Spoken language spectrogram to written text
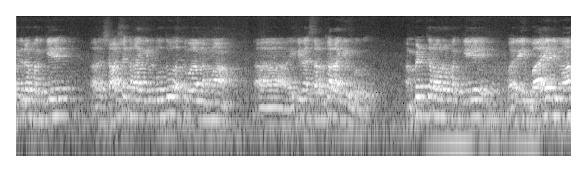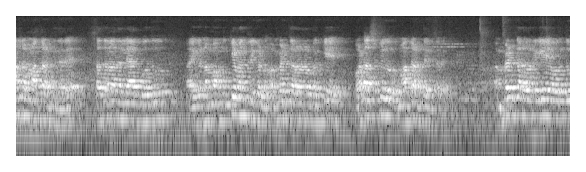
ಇದರ ಬಗ್ಗೆ ಶಾಸಕರಾಗಿರ್ಬೋದು ಅಥವಾ ನಮ್ಮ ಈಗಿನ ಸರ್ಕಾರ ಆಗಿರ್ಬೋದು ಅಂಬೇಡ್ಕರ್ ಅವರ ಬಗ್ಗೆ ಬರೀ ಬಾಯಲ್ಲಿ ಮಾತ್ರ ಮಾತಾಡ್ತಿದ್ದಾರೆ. ಸದನದಲ್ಲಿ ಆಗ್ಬೋದು, ಈಗ ನಮ್ಮ ಮುಖ್ಯಮಂತ್ರಿಗಳು ಅಂಬೇಡ್ಕರ್ ಅವರ ಬಗ್ಗೆ ಬಹಳಷ್ಟು ಮಾತಾಡ್ತಾ ಇರ್ತಾರೆ. ಅಂಬೇಡ್ಕರ್ ಅವರಿಗೆ ಒಂದು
